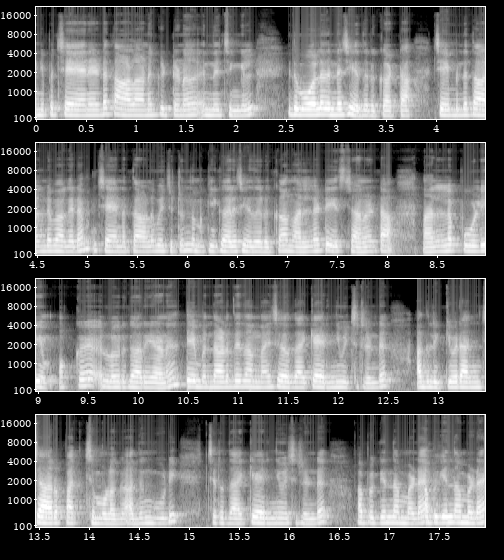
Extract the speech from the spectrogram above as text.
ഇനിയിപ്പോൾ ചേനയുടെ താളാണ് കിട്ടണത് എന്ന് വെച്ചെങ്കിൽ ഇതുപോലെ തന്നെ ചെയ്തെടുക്കുക കേട്ടോ ചേമ്പിന്റെ താളിന്റെ പകരം ചേനത്താൾ വെച്ചിട്ടും നമുക്ക് ഈ കറി ചെയ്തെടുക്കാം. നല്ല ടേസ്റ്റാണ് കേട്ടോ നല്ല പുളിയും ഒക്കെ ഉള്ളൊരു കറിയാണ്. ചേമ്പിൻ താളത്തിൽ നന്നായി ചെറുതാക്കി അരിഞ്ഞു വെച്ചിട്ടുണ്ട്. അതിലേക്ക് ഒരു അഞ്ചാറ് പച്ചമുളക് അതും കൂടി ചെറുതാക്കി അരിഞ്ഞു വെച്ചിട്ടുണ്ട്. അപ്പോഴേക്കും നമ്മുടെ അപ്പോഴേക്കും നമ്മുടെ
